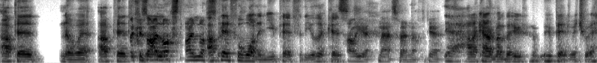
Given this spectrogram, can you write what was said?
I paid no way. I paid for Because I lost. I lost. I paid for one, and you paid for the other. Because Oh yeah, no, that's fair enough. Yeah. yeah, and I can't remember who who paid which way.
